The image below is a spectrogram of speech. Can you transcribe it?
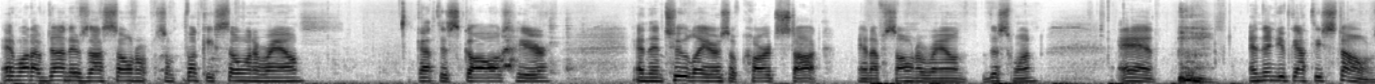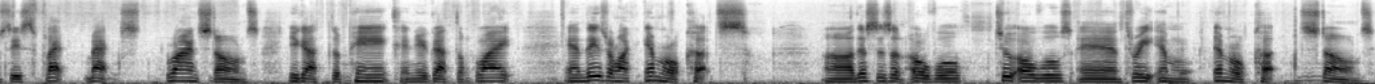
And what I've done is I sewn some funky sewing around. Got this gauze here. And then two layers of cardstock. And I've sewn around this one. And and then you've got these stones, these flat back rhinestones. You got the pink and you've got the white. And these are like emerald cuts. Uh, this is an oval, two ovals, and three emerald cut stones.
